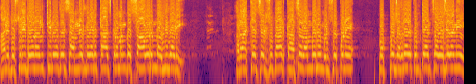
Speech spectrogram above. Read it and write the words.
आणि दुसरी दोन आणि तीन मधील सामन्यातली गाडी तास क्रमांक सहा वरून धावली गाडी. राकेश सेठसुतार कासल आंबोली मुळसे पुणे पप्पू जगदाळे कुमटे यांचा वजीर आणि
